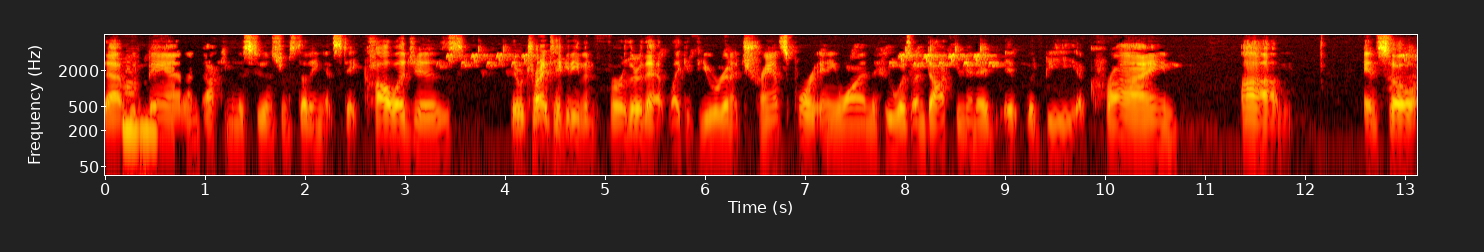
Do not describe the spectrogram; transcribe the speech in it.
that mm-hmm. would ban undocumented students from studying at state colleges. They were trying to take it even further that like if you were going to transport anyone who was undocumented, it would be a crime. Um, and so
